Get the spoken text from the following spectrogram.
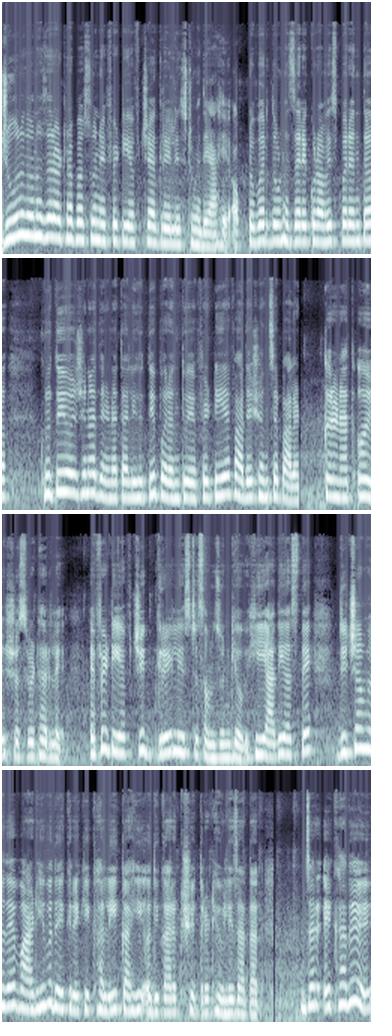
जून दोन हजार अठरापासून एफ ए टी एफच्या ग्रे लिस्टमध्ये आहे. ऑक्टोबर दोन हजार एकोणावीसपर्यंत कृती योजना देण्यात आली होती परंतु एफ ए टी एफ आदेशांचे पालन करण्यात अयशस्वी ठरले. एफ ए टी एफची ग्रे लिस्ट समजून घेऊ. ही यादी असते जिच्यामध्ये वाढीव देखरेखीखाली काही अधिकार क्षेत्र ठेवली जातात. जर एखादे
